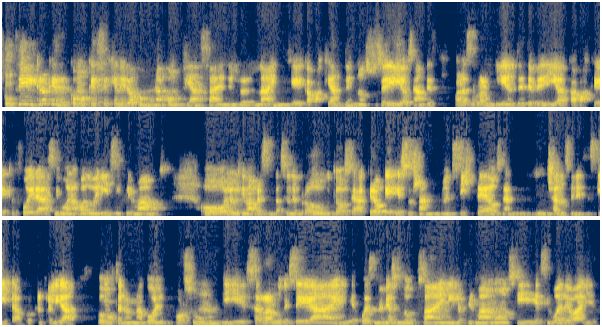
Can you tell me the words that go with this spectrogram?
todo. Sí, creo que como que se generó como una confianza en el online que capaz que antes no sucedía. O sea, antes para cerrar un cliente te pedía capaz que, que fueras y bueno, ¿cuándo venís y firmamos? O la última presentación de producto. O sea, creo que eso ya no existe, o sea, ya no se necesita, porque en realidad podemos tener una call por Zoom y cerrar lo que sea y después me envías un DocuSign y lo firmamos y es igual de válido.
